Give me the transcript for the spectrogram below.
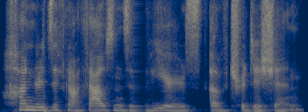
hundreds if not thousands of years of tradition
